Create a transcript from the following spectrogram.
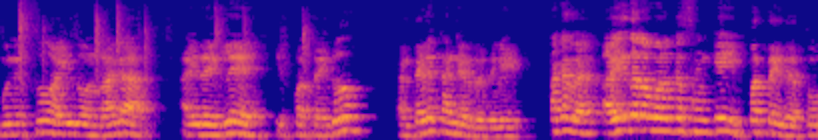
ಗುಣಿಸು ಐದು ಅಂದಾಗ ಐದೈದ್ಲೆ ಇಪ್ಪತ್ತೈದು. ಅಂತೇಳಿ ಕಂಡುಹಿಡಿದಿದ್ದೀವಿ. ಹಾಗಾದ್ರೆ ಐದರ ವರ್ಗ ಸಂಖ್ಯೆ ಇಪ್ಪತ್ತೈದು ಆಯ್ತು.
